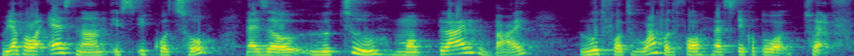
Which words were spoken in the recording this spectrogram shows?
We have our s now is equal to that is a root 2 multiplied by root 144 that's equal to what? 12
